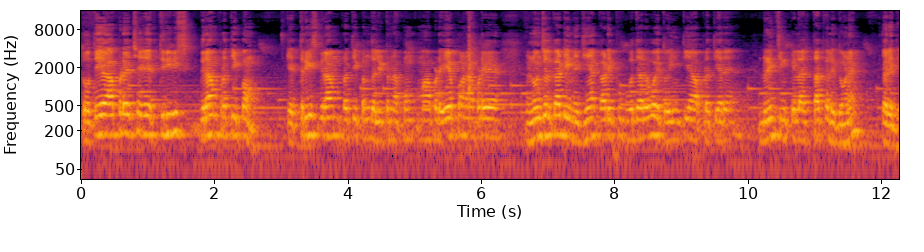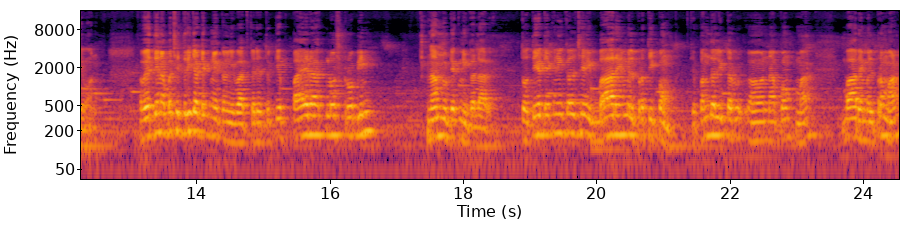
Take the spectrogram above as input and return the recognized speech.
તો તે આપણે છે ત્રીસ ગ્રામ પ્રતિ પંપ. કે ત્રીસ ગ્રામ પ્રતિ પંદર લીટરના પંપમાં આપણે એ પણ આપણે નોંજલ કાઢીને જ્યાં કાળી ફૂગ વધારે હોય તો ત્યાં આપણે ત્યારે ડ્રિન્ચિંગ પહેલાં તાત્કાલિક ધોરણે કરી દેવાનું. હવે તેના પછી ત્રીજા ટેકનિકલની વાત કરીએ તો કે પાયરાક્લોસ્ટ્રોબિન નામનું ટેકનિકલ આવે. તો તે ટેકનિકલ છે એ બાર એમએલ પ્રતિ પંપ, કે પંદર લીટરના પંપમાં બાર એમએલ પ્રમાણ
